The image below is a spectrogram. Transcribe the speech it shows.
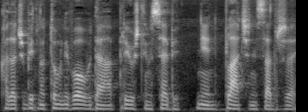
kada ću biti na tom nivou da priuštim sebi njen plaćeni sadržaj.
